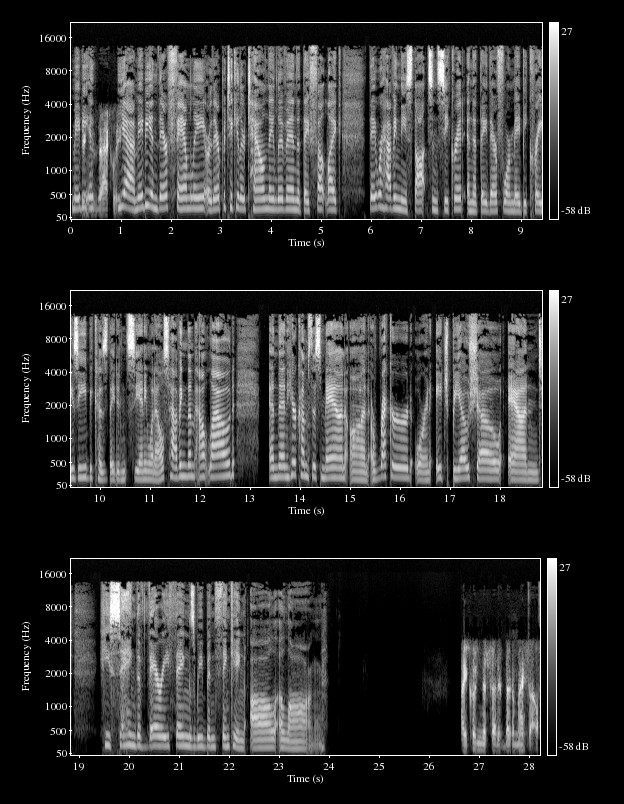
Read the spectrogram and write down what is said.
maybe in, Exactly. yeah, maybe in their family or their particular town they live in that they felt like they were having these thoughts in secret and that they therefore may be crazy because they didn't see anyone else having them out loud. And then here comes this man on a record or an HBO show and he's saying the very things we've been thinking all along. I couldn't have said it better myself.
